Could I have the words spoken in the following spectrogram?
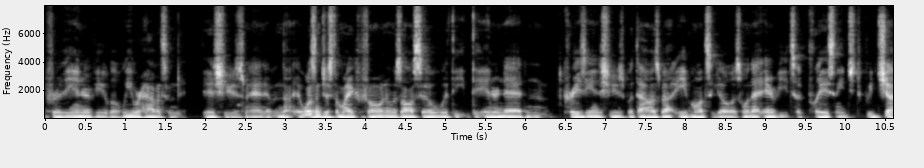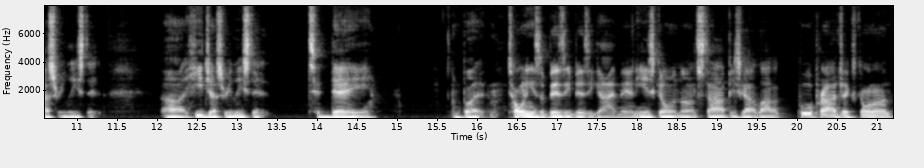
for the interview, but we were having some issues, man. It, not, it wasn't just the microphone; it was also with the the internet and crazy issues. But that was about eight months ago, is when that interview took place, and he, we just released it. Uh, he just released it today. But Tony's a busy, busy guy, man. He's going nonstop. He's got a lot of cool projects going on,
